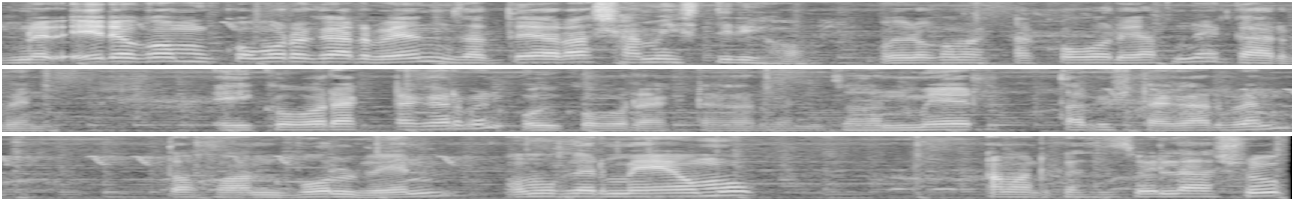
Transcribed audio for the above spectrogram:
আপনার এরকম কবর গাড়বেন যাতে ওরা স্বামী স্ত্রী হয়। ওই রকম একটা কবরে আপনি গাড়বেন। এই কবরে একটা গাড়বেন, ওই কবরে একটা গাড়বেন। যখন মেয়ের তাবিজটা গাড়বেন, তখন বলবেন, অমুকের মেয়ে অমুক, আমার কাছে চলে আসুক।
